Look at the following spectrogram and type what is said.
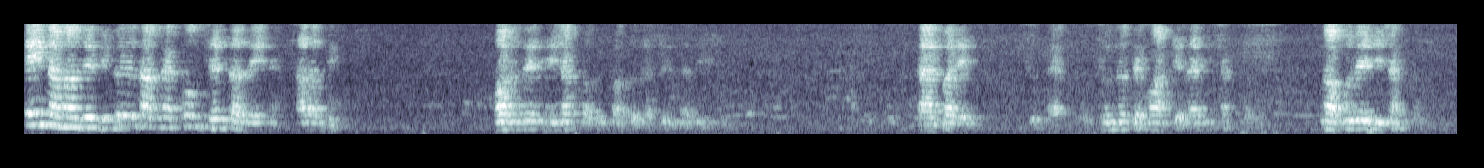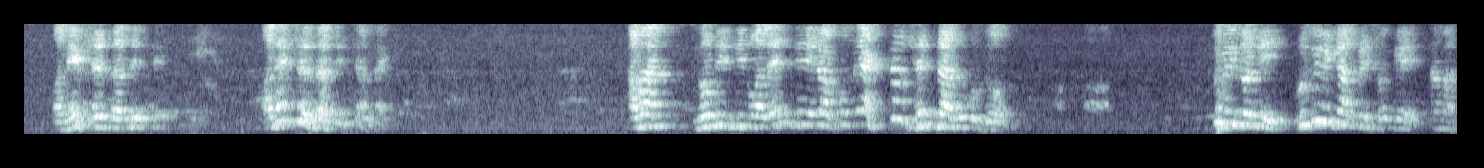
এই নামাজের ভিতরে তো আমরা কম চিন্তা দেই না? সারাদিন। হিসাব কতটা চিন্তা দিচ্ছি তারপরে শূন্যতে মর্যাদার হিসাব করো। নকলের হিসাব করো। অনেক শ্রদ্ধা দিতে। অনেক শ্রদ্ধা দিচ্ছে আল্লাহকে। আমার নবীজি বলেন যে এরকম একটা সেজদার ওজন তুমি যদি হুজুরি কালবের সঙ্গে নামাজ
